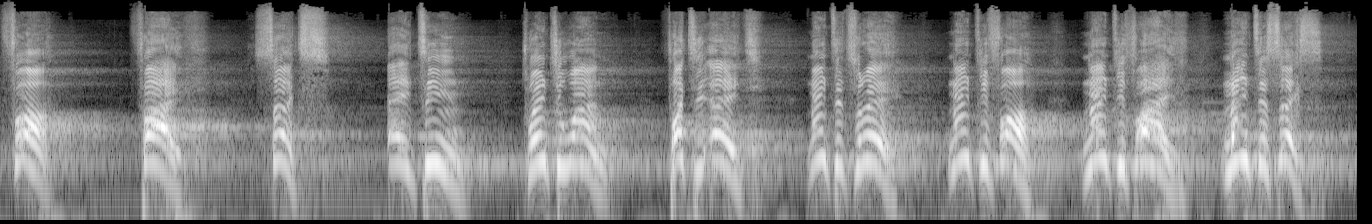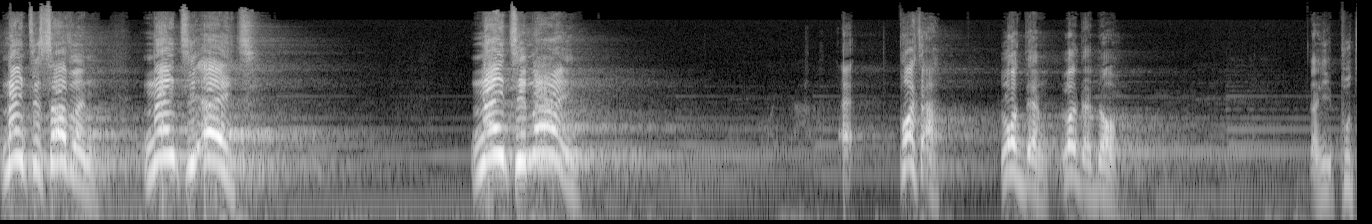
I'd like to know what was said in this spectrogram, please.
four, five, six, eighteen, twenty-one, forty-eight, ninety-three, ninety-four, ninety-five, ninety-six, ninety-seven, ninety-eight, ninety-nine. Uh, Porter, lock them, lock the door. Then he put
